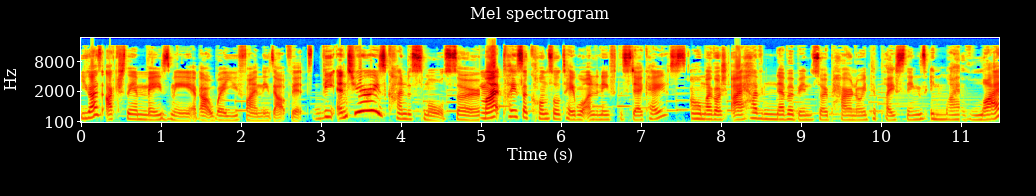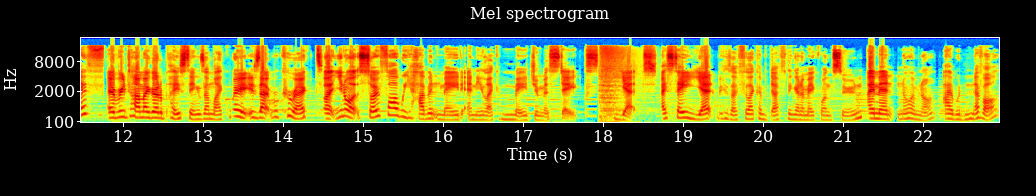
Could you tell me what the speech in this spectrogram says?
You guys actually amaze me about where you find these outfits. The entry area is kind of small, so might place a console table underneath the staircase. Oh my gosh, I have never been so paranoid to place things in my life. Every time I go to place things, I'm like, wait, is that correct? But you know what? So far, we haven't made any like major mistakes yet. I say yet because I feel like I'm definitely gonna make one soon. I meant, no, I'm not. I would never.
